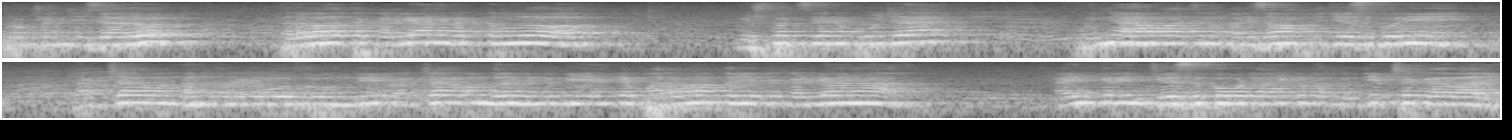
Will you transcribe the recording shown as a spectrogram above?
ప్రోక్షణ చేశారు. తర్వాత కళ్యాణ ఘట్టంలో విశ్వక్సేన పూజ పుణ్యవాచనం పరిసమాప్తి చేసుకొని రక్షాబంధనం జరగబోతూ ఉంది. రక్షాబంధనం ఎందుకు అంటే పరమాత్మ యొక్క కళ్యాణ కైంకర్యం చేసుకోవడానికి మనకు దీక్ష కావాలి.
